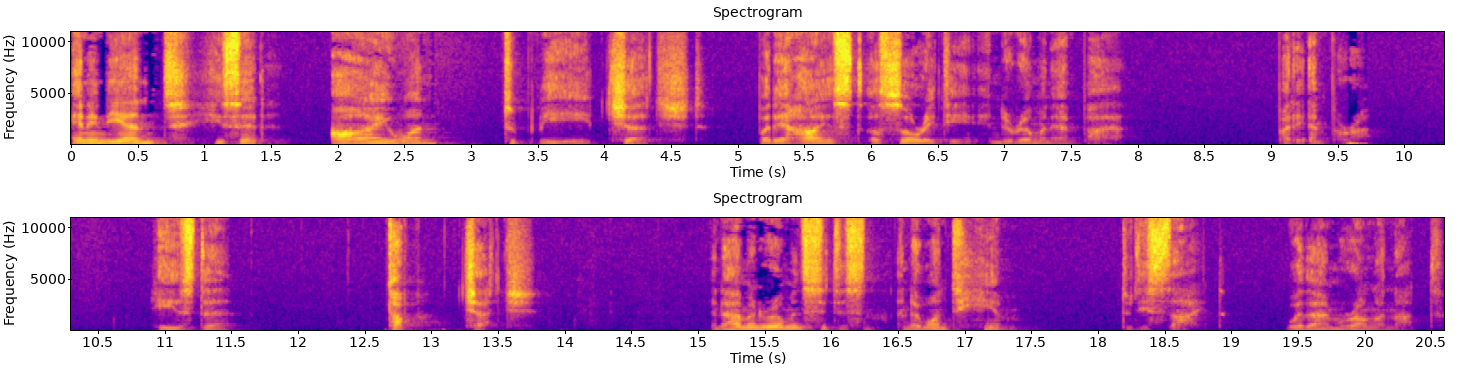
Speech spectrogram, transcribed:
And in the end, he said, I want to be judged by the highest authority in the Roman Empire, by the emperor. He is the top judge. And I'm a Roman citizen, and I want him to decide whether I'm wrong or not.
